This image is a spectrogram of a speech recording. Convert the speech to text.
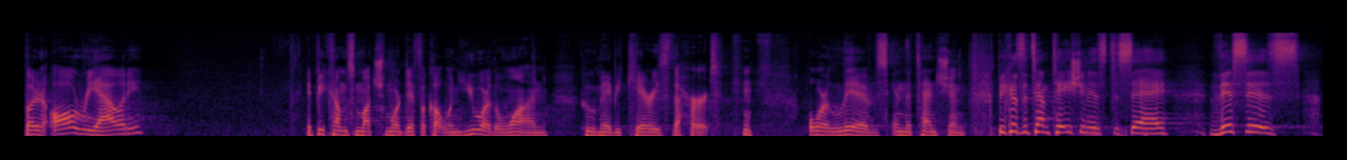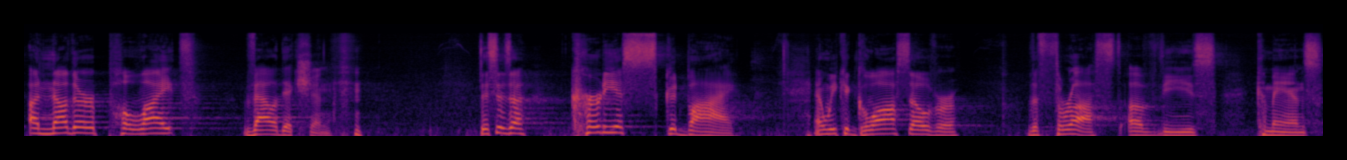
But in all reality, it becomes much more difficult when you are the one who maybe carries the hurt or lives in the tension. Because the temptation is to say, this is another polite valediction. this is a courteous goodbye. And we could gloss over the thrust of these commands.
